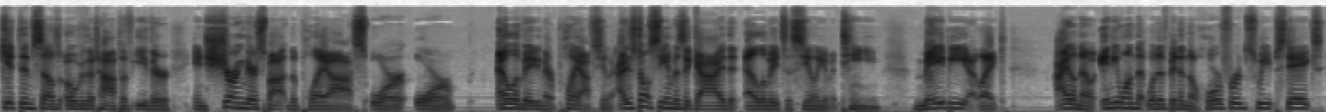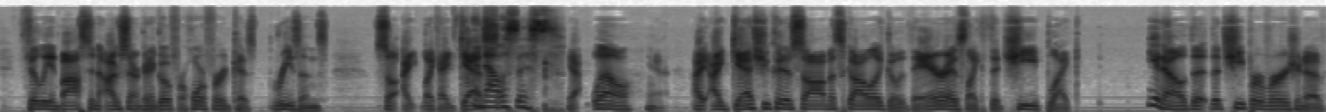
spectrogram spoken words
get themselves over the top of either ensuring their spot in the playoffs or or elevating their playoff ceiling. I just don't see him as a guy that elevates the ceiling of a team. Maybe uh, like I don't know anyone that would have been in the Horford sweepstakes. Philly and Boston obviously aren't going to go for Horford because reasons. So I like I guess analysis. Yeah. Well, yeah. I, I guess you could have saw Muscala go there as like the cheap, like you know, the the cheaper version of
